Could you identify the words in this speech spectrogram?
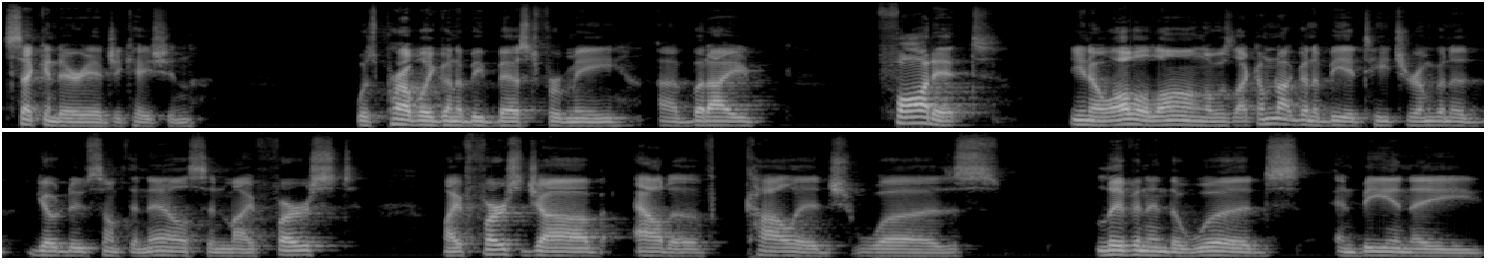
secondary education was probably going to be best for me. Uh, but I fought it, you know, all along. I was like, I'm not going to be a teacher. I'm going to go do something else. And my first my first job out of college was living in the woods and being a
